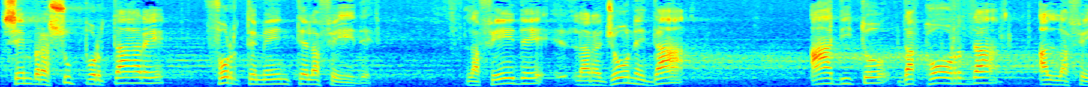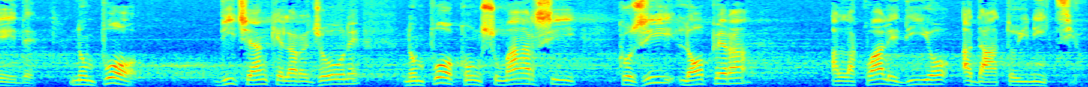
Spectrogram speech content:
sembra supportare fortemente la fede. La fede, la ragione dà adito, dà corda alla fede. Non può, dice anche la ragione, non può consumarsi così l'opera alla quale Dio ha dato inizio.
